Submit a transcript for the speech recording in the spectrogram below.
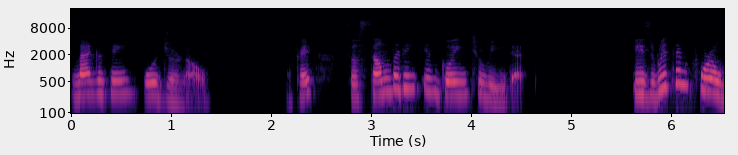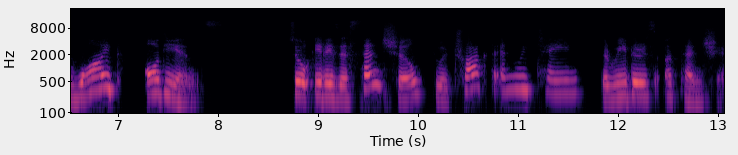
magazine, or journal. Okay, so somebody is going to read it. It's written for a wide audience. So it is essential to attract and retain the reader's attention.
